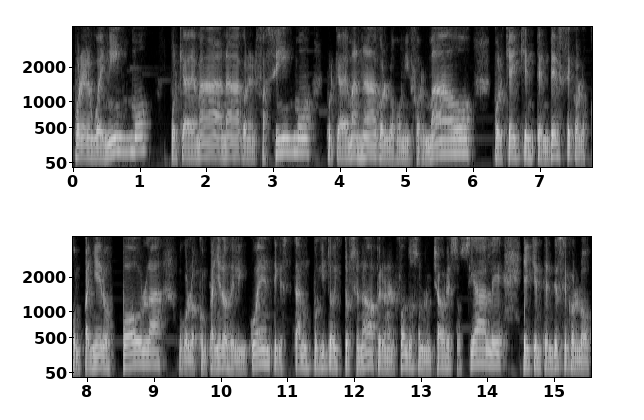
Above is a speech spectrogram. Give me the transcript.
por el buenismo, porque además nada con el fascismo, porque además nada con los uniformados, porque hay que entenderse con los compañeros pobla o con los compañeros delincuentes que están un poquito distorsionados, pero en el fondo son luchadores sociales, hay que entenderse con los,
